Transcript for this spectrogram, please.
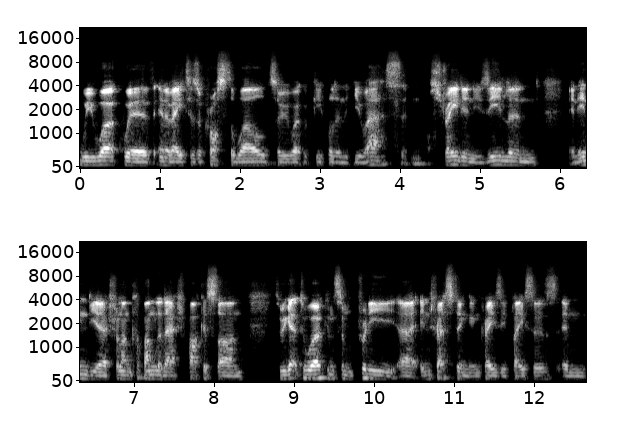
we work with innovators across the world. So we work with people in the US, in Australia, New Zealand, in India, Sri Lanka, Bangladesh, Pakistan. So we get to work in some pretty uh, interesting and crazy places in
